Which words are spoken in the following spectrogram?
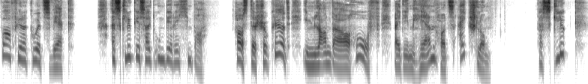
War für ein gutes Werk. Das Glück ist halt unberechenbar. Hast du schon gehört? Im Landauer Hof, bei dem Herrn hat's eingeschlagen. Das Glück,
